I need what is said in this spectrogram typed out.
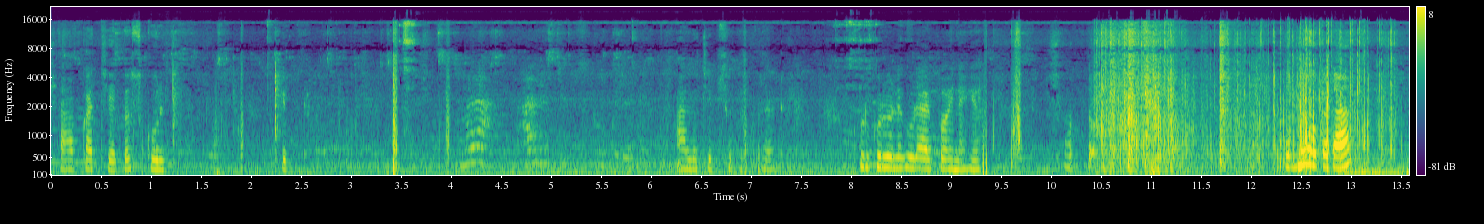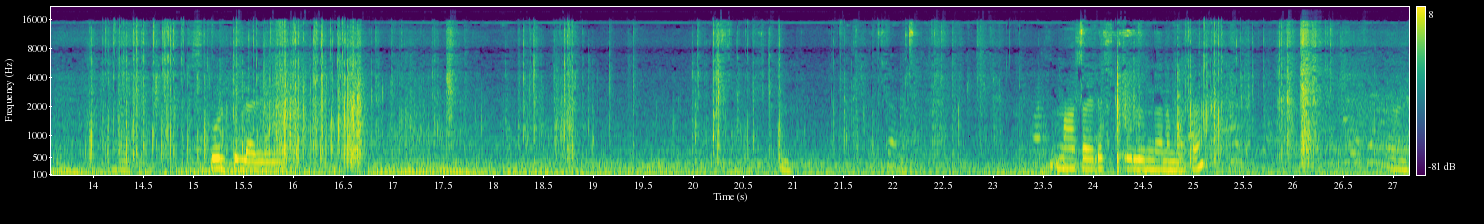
షాప్కి వచ్చాక స్కూల్ ట్రిప్ ఆలు చిప్స్ కుర్కురే కుర్కురేలు కూడా అయిపోయినాయి షాప్లో తిన్న ఒకటా? స్కూల్ పిల్లలు మా సైడ్ స్కూల్ ఉందన్నమాట. అవును,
